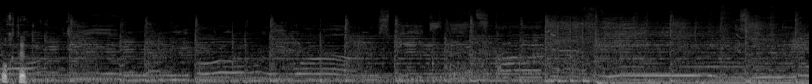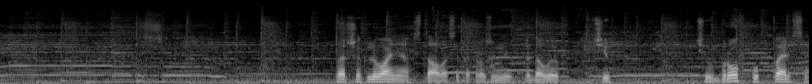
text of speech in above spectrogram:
Ух ти. Перше клювання сталося, так розумію, придавив, чи в бровку вперся.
